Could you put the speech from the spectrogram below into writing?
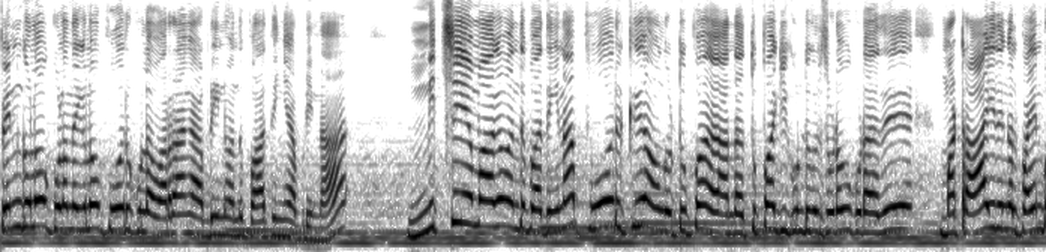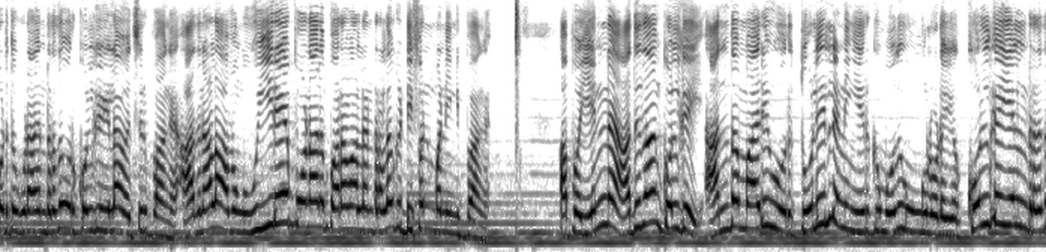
பெண்களோ குழந்தைகளோ போருக்குள்ளே வர்றாங்க அப்படின்னு வந்து பார்த்தீங்க அப்படின்னா நிச்சயமாக வந்து பார்த்தீங்கன்னா போருக்கு அவங்க துப்பா அந்த துப்பாக்கி குண்டுகள் சுடவக்கூடாது மற்ற ஆயுதங்கள் பயன்படுத்தக்கூடாதுன்றத ஒரு கொள்கைகளாக வச்சுருப்பாங்க. அதனால் அவங்க உயிரே போனாலும் பரவாயில்லன்ற அளவுக்கு டிஃபெண்ட் பண்ணி நிற்பாங்க அப்போ என்ன? அதுதான் கொள்கை. அந்த மாதிரி ஒரு தொழிலில் நீங்கள் இருக்கும்போது உங்களுடைய கொள்கைகள்ன்றது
